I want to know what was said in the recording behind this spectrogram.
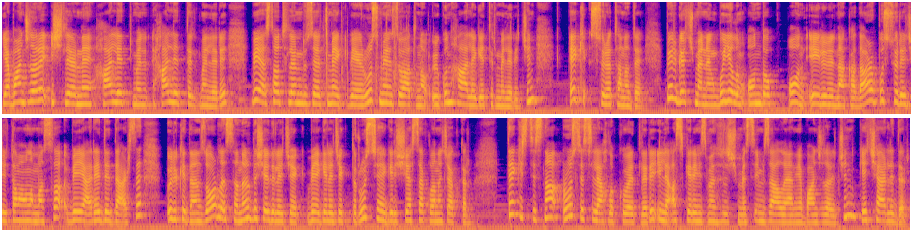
yabancılara işlerini halletme, hallettirmeleri veya statülerini düzeltmek ve Rus mevzuatına uygun hale getirmeleri için ek süre tanıdı. Bir göçmenin bu yılın 10 Eylül'üne kadar bu süreci tamamlaması veya reddederse ülkeden zorla sınır dışı edilecek ve gelecekte Rusya'ya giriş yasaklanacaktır. Tek istisna Rusya Silahlı Kuvvetleri ile askeri hizmet sözleşmesi imzalayan yabancılar için geçerlidir.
